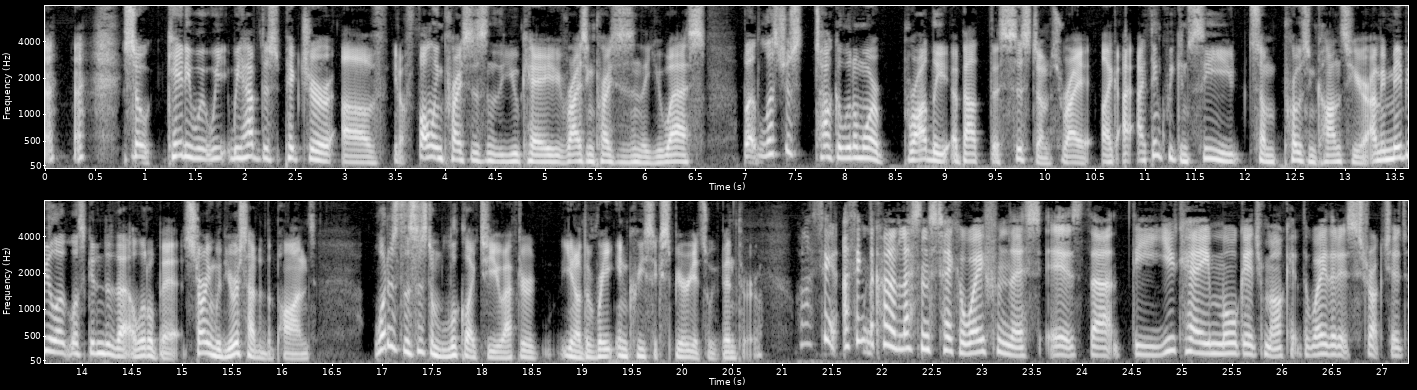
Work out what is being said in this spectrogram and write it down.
so, Katie, we, we have this picture of, you know, falling prices in the UK, rising prices in the US. But let's just talk a little more broadly about the systems, right? Like, I, I think we can see some pros and cons here. I mean, maybe let, let's get into that a little bit, starting with your side of the pond. What does the system look like to you after you know the rate increase experience we've been through? Well, I think I think the kind of lesson to take away from this is that the UK mortgage market, the way that it's structured,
